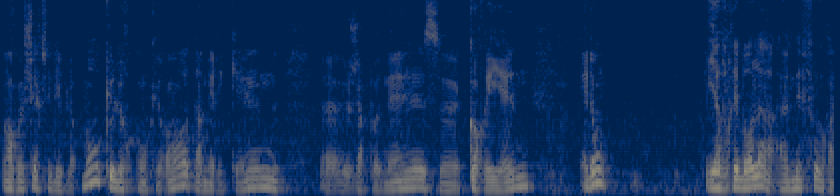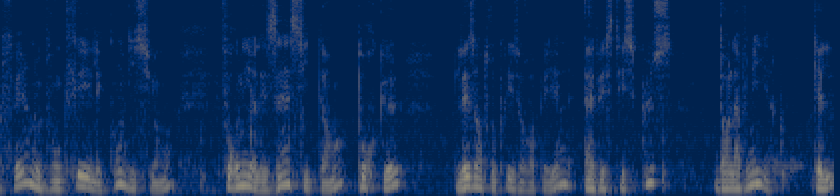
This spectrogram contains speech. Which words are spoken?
en recherche et développement que leurs concurrentes américaines, euh, japonaises, euh, coréennes. Et donc, il y a vraiment là un effort à faire. Nous devons créer les conditions, fournir les incitants pour que les entreprises européennes investissent plus dans l'avenir, qu'elles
